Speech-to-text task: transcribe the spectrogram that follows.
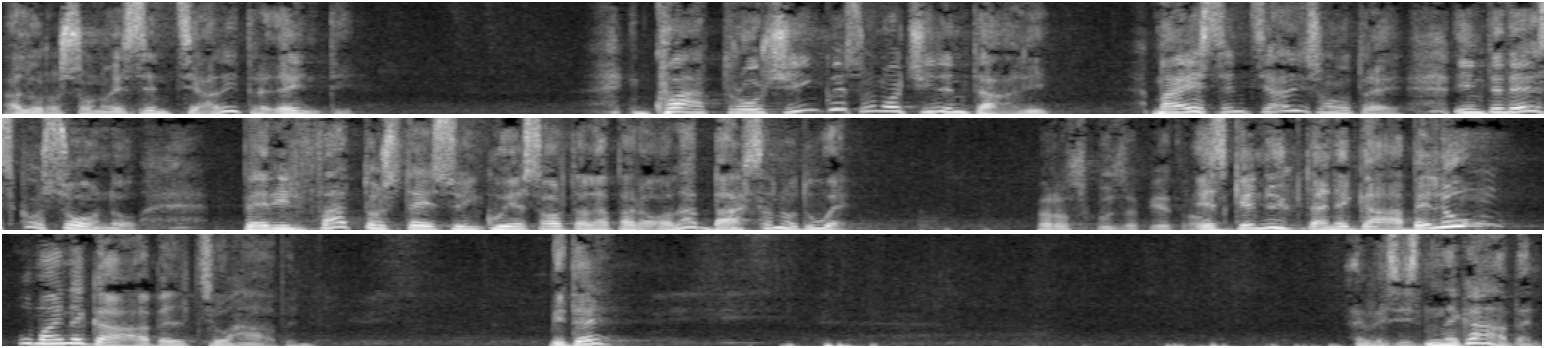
allora sono essenziali i tre denti. Quattro o cinque sono occidentali, ma essenziali sono tre. In tedesco sono, per il fatto stesso in cui è sorta la parola, bastano due. Però scusa Pietro, Es genügt eine Gabelung, um eine Gabel zu haben. Bitte? Es ist eine Gabel.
